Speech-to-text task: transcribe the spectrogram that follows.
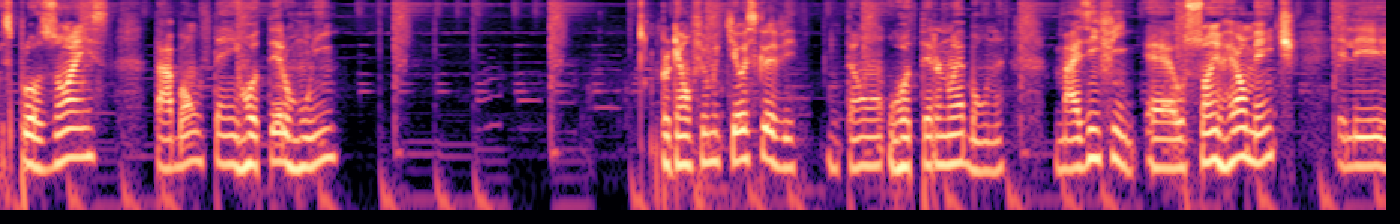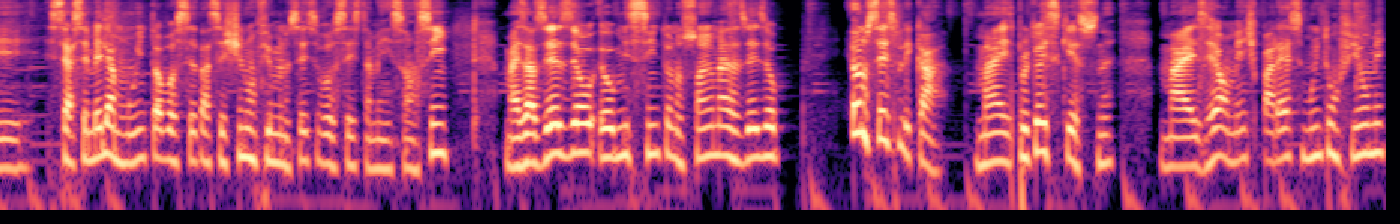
explosões, tá bom? Tem roteiro ruim. Porque é um filme que eu escrevi. Então o roteiro não é bom, né? Mas enfim, é, o sonho realmente ele se assemelha muito a você estar tá assistindo um filme. Não sei se vocês também são assim, mas às vezes eu, eu me sinto no sonho, mas às vezes eu, eu não sei explicar mas porque eu esqueço, né? Mas realmente parece muito um filme.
